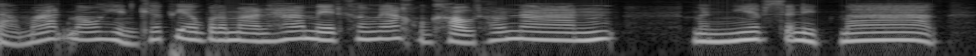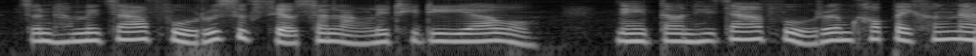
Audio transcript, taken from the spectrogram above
สามารถมองเห็นแค่เพียงประมาณ 5 เมตรข้างหน้าของเขาเท่านั้น มันเงียบสนิทมาก จนทำให้เจ้าฝูรู้สึกเสียวสันหลังเลยทีเดียว ในตอนที่เจ้าฝูเริ่มเข้าไปข้างใน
